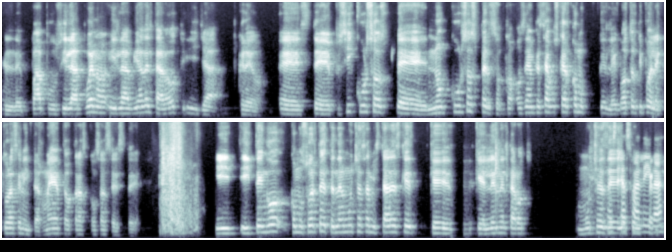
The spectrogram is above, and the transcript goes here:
El de Papus y la, bueno, y la vía del tarot y ya, creo. Este, pues sí, cursos, eh, no cursos, o sea, empecé a buscar como otro tipo de lecturas en internet, otras cosas, este, y, tengo como suerte de tener muchas amistades que, que, leen el tarot. Muchas de ellas. Casualidad.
